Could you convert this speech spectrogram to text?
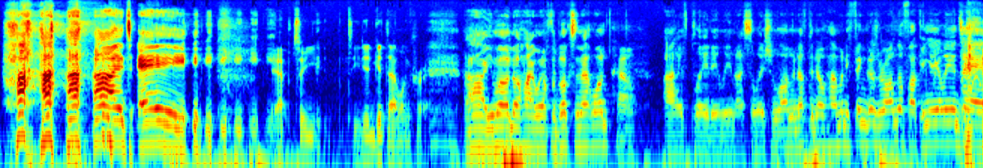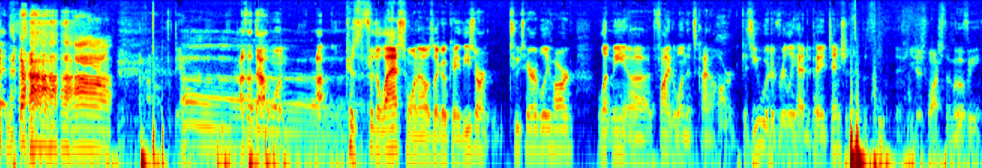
Ha ha ha ha! It's A. yep. so you, so you did get that one correct. ah, you want to know how I went off the books in that one? How? I've played Alien Isolation long enough to know how many fingers are on the fucking alien's hand. Damn. Uh, I thought that one, because for the last one, I was like, okay, these aren't too terribly hard. Let me uh, find one that's kind of hard, because you would have really had to pay attention if you just watched the movie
